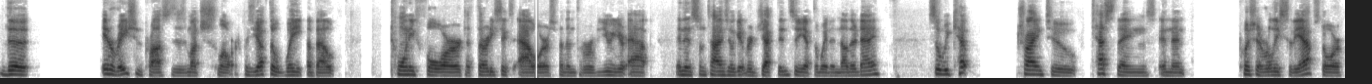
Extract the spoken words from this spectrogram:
the iteration process is much slower because you have to wait about 24 to 36 hours for them to review your app and then sometimes you'll get rejected, so you have to wait another day. So we kept trying to test things and then push a release to the App Store,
